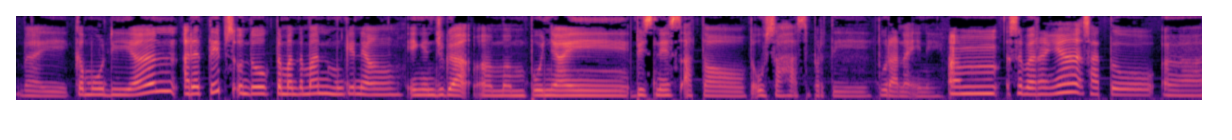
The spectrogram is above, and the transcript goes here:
Baik. Kemudian ada tips untuk teman-teman mungkin yang ingin juga eh, mempunyai bisnis atau usaha seperti Purana ini. Em, sebenarnya satu eh,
